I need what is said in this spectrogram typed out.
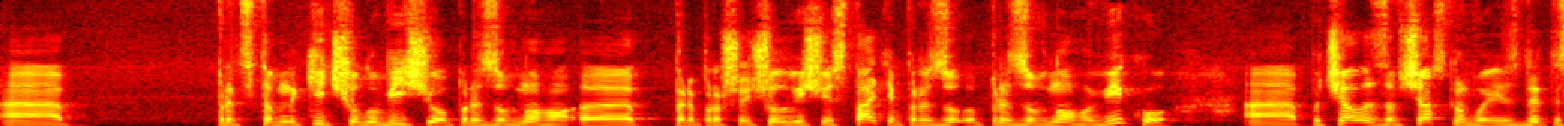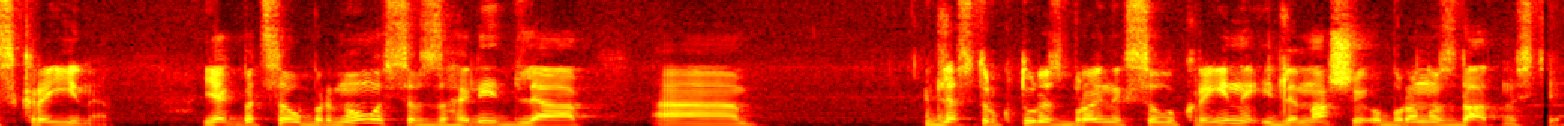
е, представники чоловічого призовного е, перепрошую, чоловічої статі призовного віку почали завчасно виїздити з країни. Як би це обернулося взагалі для, для структури збройних сил України і для нашої обороноздатності?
